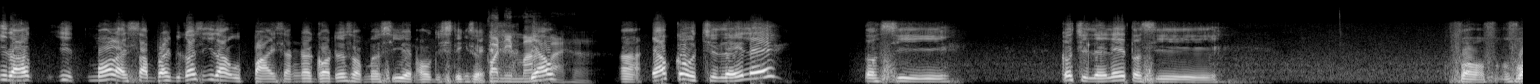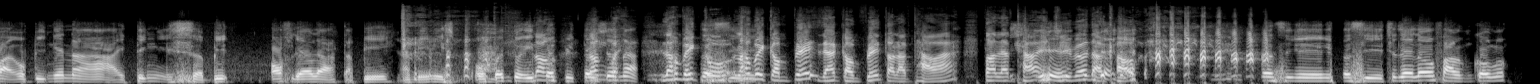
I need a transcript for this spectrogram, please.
her, her, 嚟，迄个是伊拉伊 more like subride because 伊拉有拜上个 goddess of mercy and all these things 诶。关年妈了拜吓啊，有个一个咧，就是嗰一个咧，就是 for for my opinion 啊，I think is a bit off 了啦，特别 I mean is open to interpretation 啊。เราไม่กูเราไม่ complain นะ complain ตอนรับเท้า啊ตอนรับเท้าไอ้จีเมลดอทคอม 就是就是即个咯，法轮功咯，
